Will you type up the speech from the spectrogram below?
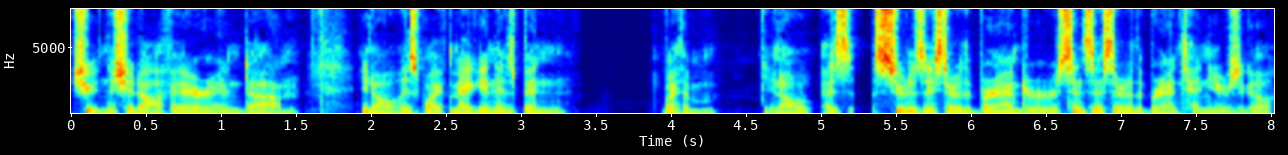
shooting the shit off air. And, um, you know, his wife, Megan, has been with him you know, as soon as they started the brand or since they started the brand 10 years ago.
